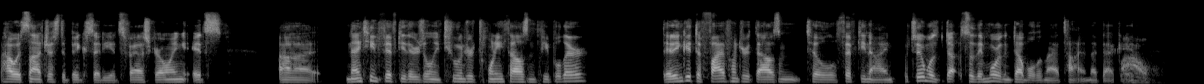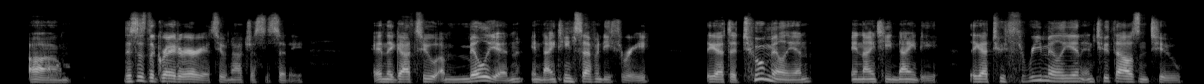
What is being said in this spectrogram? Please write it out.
how it's not just a big city; it's fast growing. It's uh, 1950. There's only 220,000 people there. They didn't get to 500,000 till 59, which they almost du- so they more than doubled in that time, that decade. wow Um, this is the greater area too, not just the city. And they got to a million in 1973. They got to 2 million in 1990. They got to 3 million in 2002.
